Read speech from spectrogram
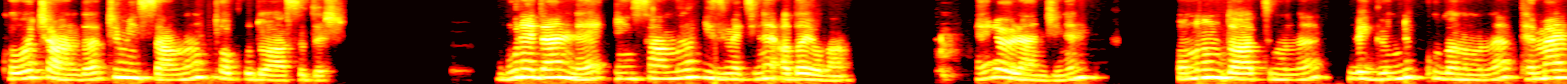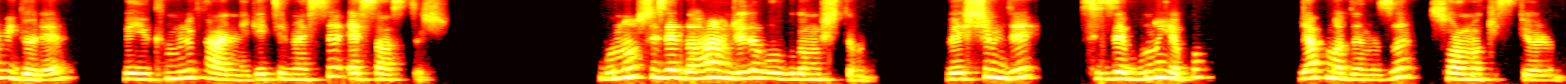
kova çağında tüm insanlığın toplu duasıdır. Bu nedenle insanlığın hizmetine aday olan her öğrencinin onun dağıtımını ve günlük kullanımını temel bir görev ve yükümlülük haline getirmesi esastır. Bunu size daha önce de vurgulamıştım ve şimdi size bunu yapıp yapmadığınızı sormak istiyorum.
